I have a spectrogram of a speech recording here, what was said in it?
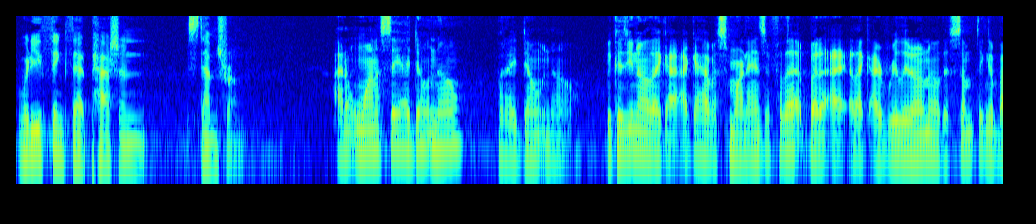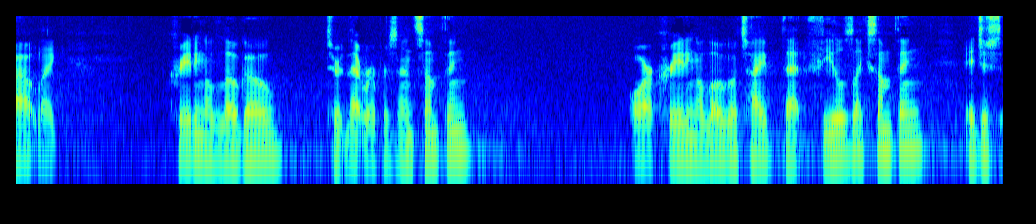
Where do you think that passion stems from? I don't want to say I don't know, but I don't know because you know, like I, I could have a smart answer for that, but I like I really don't know. There's something about like creating a logo to, that represents something, or creating a logo type that feels like something. It just,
